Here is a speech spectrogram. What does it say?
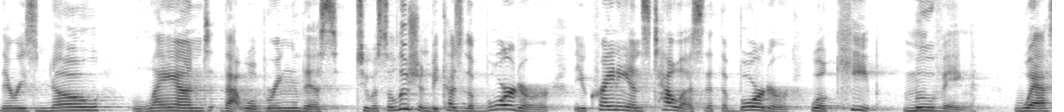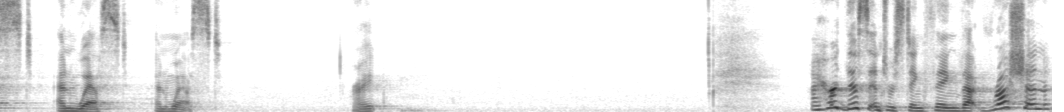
There is no land that will bring this to a solution because the border, the Ukrainians tell us that the border will keep moving west and west and west. Right? I heard this interesting thing that Russian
